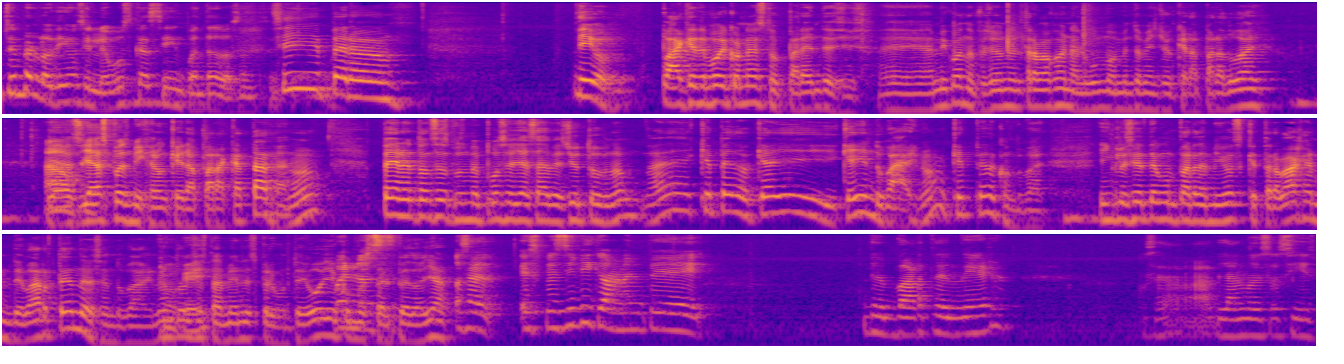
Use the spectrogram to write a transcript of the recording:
siempre lo digo, si le buscas, sí encuentras bastante. Sí, pero. Digo, ¿para qué te voy con esto? Paréntesis. Eh, a mí cuando empecé en el trabajo en algún momento me dicho que era para Ya, Ah, ya después me dijeron que era para Qatar, Ajá. ¿no? Pero entonces pues me puse, ya sabes, YouTube, ¿no? Ay, ¿qué pedo? ¿Qué hay, ¿Qué hay en Dubai, no? ¿Qué pedo con Dubai? Inclusive tengo un par de amigos que trabajan de bartenders en Dubai, ¿no? Entonces también les pregunté, oye, ¿cómo está el pedo allá? O sea, específicamente de bartender, o sea, hablando de eso sí es...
